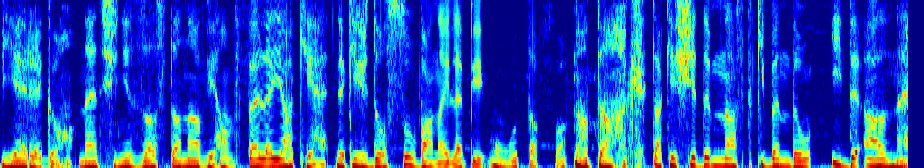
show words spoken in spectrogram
Bierę go. Nawet się nie zastanawiam. Fele jakie? Jakieś dosuwa najlepiej. What the fuck? No tak, takie siedemnastki będą idealne.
